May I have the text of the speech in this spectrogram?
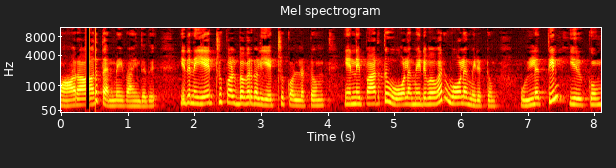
மாறாத தன்மை வாய்ந்தது. இதனை ஏற்றுக்கொள்பவர்கள் ஏற்றுக்கொள்ளட்டும். என்னை பார்த்து ஓலமிடுபவர் ஓலமிடட்டும். உள்ளத்தில் இருக்கும்.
